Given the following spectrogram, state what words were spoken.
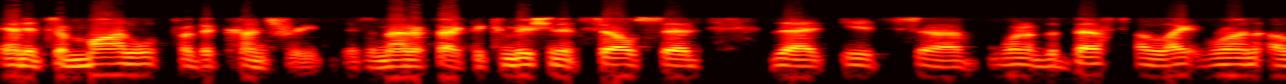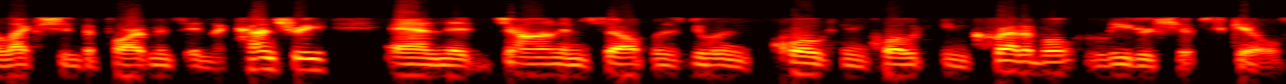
and it's a model for the country. As a matter of fact, the commission itself said that it's uh, one of the best ele- run election departments in the country, and that John himself was doing quote unquote incredible leadership skills,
